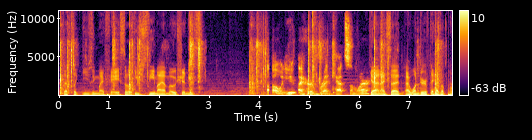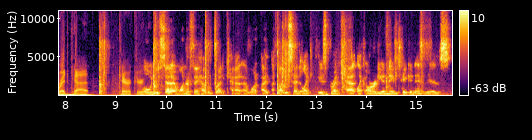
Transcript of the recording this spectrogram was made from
that's like using my face, so like you see my emotions. Oh, and you, I heard bread cat somewhere. Yeah, and I said I wonder if they have a bread cat character. Well, when you said I wonder if they have a bread cat, I want, I, I thought you said like, is bread cat like already a name taken, and it is.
